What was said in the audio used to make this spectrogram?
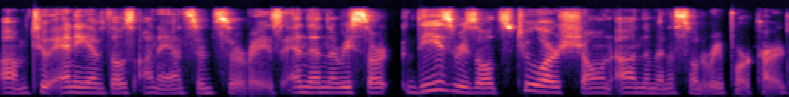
um, to any of those unanswered surveys. And then the these results too are shown on the Minnesota report card.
